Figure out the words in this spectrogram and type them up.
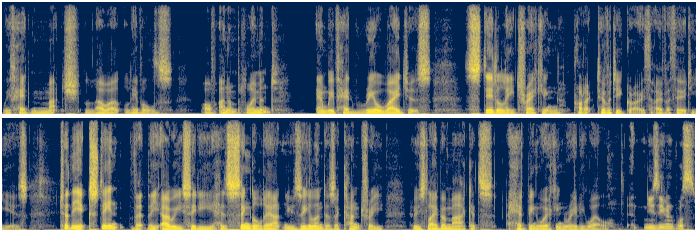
We've had much lower levels of unemployment and we've had real wages steadily tracking productivity growth over 30 years, to the extent that the OECD has singled out New Zealand as a country whose labour markets have been working really well. New Zealand was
